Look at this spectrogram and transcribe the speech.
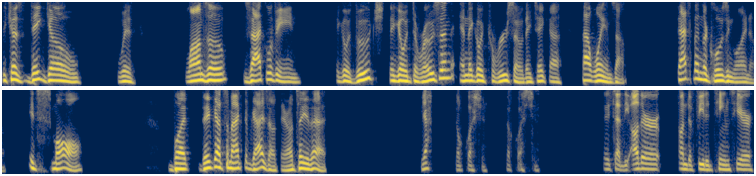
because they go with Lonzo, Zach LaVine, they go with Vooch, they go with DeRozan, and they go with Caruso. They take uh, Pat Williams out. That's been their closing lineup. It's small, but they've got some active guys out there. I'll tell you that. Yeah, no question. No question. They said the other undefeated teams here.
